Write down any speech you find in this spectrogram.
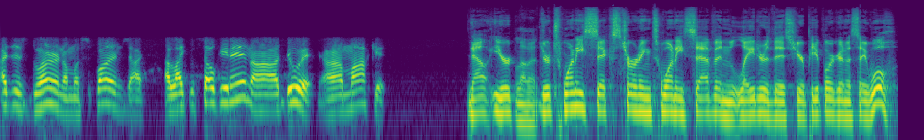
I just learn. I'm a sponge. I, I like to soak it in. I'll do it. I'll mock it. Now you're you're 26, turning 27 later this year. People are going to say, "Whoa,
